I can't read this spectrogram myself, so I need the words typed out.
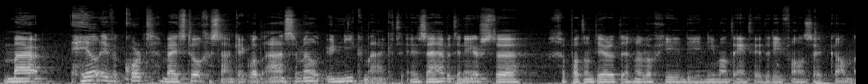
Maar heel even kort bij stilgestaan. Kijk, wat ASML uniek maakt. Zij hebben ten eerste gepatenteerde technologie die niemand 1, 2, 3 van ze kan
